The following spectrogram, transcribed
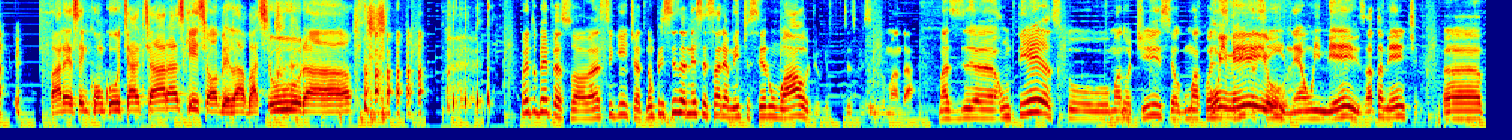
parecem com cuchacharas que sobem na basura. Muito bem, pessoal. É o seguinte, não precisa necessariamente ser um áudio que vocês precisam mandar mas uh, um texto, uma notícia, alguma coisa um e-mail, assim, né? Um e-mail, exatamente. Uh,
